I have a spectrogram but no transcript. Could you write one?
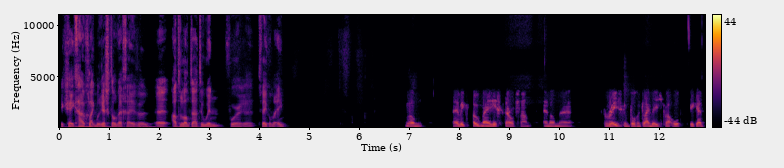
Ik, ik ga ook gelijk mijn risk dan weggeven. Eh, Atalanta to win voor eh 2,1. Dan heb ik ook mijn risk daarop staan. En dan eh, race ik hem toch een klein beetje qua odd. Ik heb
